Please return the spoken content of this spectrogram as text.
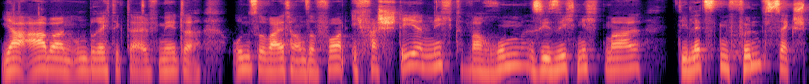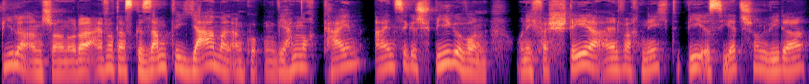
ja, aber ein unberechtigter Elfmeter und so weiter und so fort. Ich verstehe nicht, warum sie sich nicht mal die letzten fünf, sechs Spiele anschauen oder einfach das gesamte Jahr mal angucken. Wir haben noch kein einziges Spiel gewonnen und ich verstehe einfach nicht, wie es jetzt schon wieder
